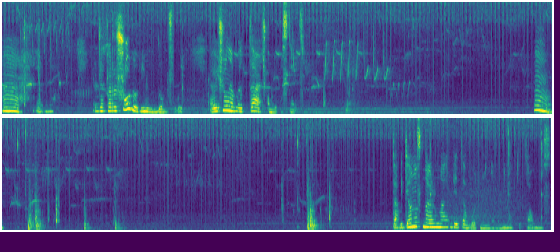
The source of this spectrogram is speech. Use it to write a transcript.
А, это, это хорошо, что в дом свой. А еще надо тачку мне поставить. Хм. Так, где у нас нажимает где-то? Вот, наверное, где-то у нас.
